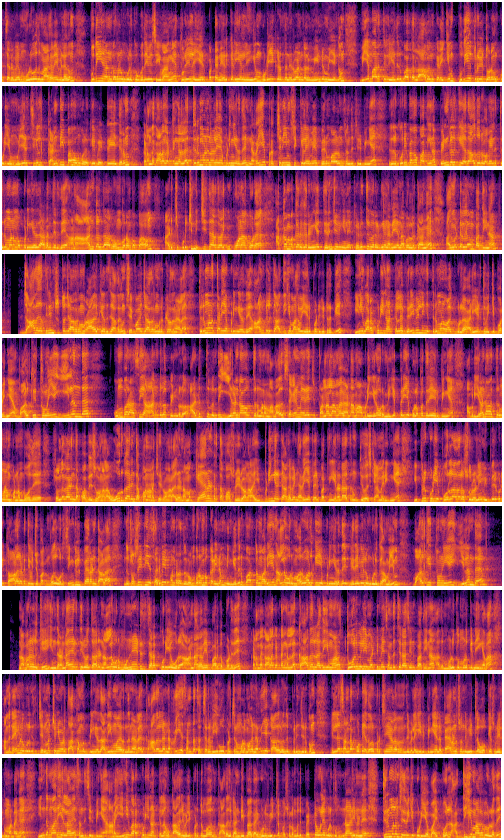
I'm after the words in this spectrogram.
சச்சரவு முழுவதுமாகவே விலகும். புதிய நண்பர்கள் உங்களுக்கு உதவி செய்வாங்க. தொழிலில் ஏற்பட்ட நெருக்கடிகள் நீங்கும். முடிய கிடந்த நிறுவனங்கள் மீண்டும் இயங்கும். வியாபாரத்தில் எதிர்பார்த்த லாபம் கிடைக்கும். புதிய தொழில் தொடங்கக்கூடிய முயற்சிகள் கண்டிப்பாக உங்களுக்கு வெற்றியை தரும். கடந்த காலகட்டங்களில் திருமண நிலை அப்படிங்கிறது நிறைய பிரச்சனையும் சிக்கலையுமே பெரும்பாலும் சந்திச்சிருப்பீங்க. இதில் குறிப்பாக பார்த்தீங்கன்னா பெண்களுக்கு ஏதாவது ஒரு வகையில் திருமணம் அப்படிங்கிறது அடைஞ்சிருது. ஆனால் ஆண்கள் தான் ரொம்ப ரொம்ப பாவம். அடிச்சு பிடிச்சி நிச்சயதார்த்த வரைக்கும் போனால் கூட அக்கம் பக்கம் இருக்கிறவங்க தெரிஞ்சவங்கன்னு கெடுத்து வரக்குன்னு நிறைய நபர்கள் இருக்காங்க. அது மட்டும் இல்லாமல் பார்த்தீங்கன்னா ஜாதகத்திலையும் சுத்த ஜாதகம் ராகுக்கேது ஜாதகம் செவ்வாய் ஜாதகம் இருக்கிறதுனால திருமண தடை அப்படிங்கிறது ஆண்களுக்கு அதிகமாகவே ஏற்பட்டுக்கிட்டு இருக்கு. இனி வரக்கூடிய நாட்களில் விரைவில் நீங்கள் திருமண வாழ்க்கைக்குள்ளே அடியெடுத்து வைக்க போகிறீங்க வாழ்க்கை துணையை இழந்த கும்பராசி ஆண்களோ பெண்களோ அடுத்து வந்து இரண்டாவது திருமணம் அதாவது செகண்ட் மேரேஜ் பண்ணலாமா வேண்டாமா அப்படிங்கிற ஒரு மிகப்பெரிய குழப்பத்திலே இருப்பீங்க. அப்படி இரண்டாவது திருமணம் பண்ணும்போது சொந்தக்காரையும் தப்பாக பேசுவாங்களா? ஊருக்காரையும் தப்பாக நினச்சிடுவாங்களா இல்லை நம்ம கேரக்டர் தப்பாக சொல்லிடுவாங்களா? இப்படிங்கிறக்காகவே நிறைய பேர் பார்த்தீங்க இரண்டாவது திருமணத்தை யோசிக்காமல் இருக்கீங்க. இப்போ இருக்கக்கூடிய பொருளாதார சூழலையும் இப்போ இருக்கக்கூடிய காலகட்டத்தை வச்சு பார்க்கும்போது ஒரு சிங்கிள் பேரண்டால் இந்த சொசைட்டியை சர்வே பண்ணுறது ரொம்ப ரொம்ப கடினம். நீங்கள் எதிர்பார்த்த மாதிரியே நல்ல ஒரு மறுவாழ்க்கை அப்படிங்கிறது விரைவில் உங்களுக்கு அமையும். வாழ்க்கை துணையை இழந்த நபர்களுக்கு இந்த ரெண்டாயிரத்தி இருபத்தாறு நல்ல ஒரு முன்னேற்றத்தை தரக்கூடிய ஒரு ஆண்டாகவே பார்க்கப்படுது. கடந்த காலகட்டங்களில் காதல் அதிகமான தோல்வியை மட்டுமே சந்திச்ச ராசின்னு பார்த்தீங்கன்னா அது முழுக்க முழுக்க நீங்கள் தான் அந்த டைமில் உங்களுக்கு ஜென்மச்சனியோட தாக்கம் அப்படிங்கிறது அதிகமாக இருந்தனால காதலில் நிறைய சண்டை சச்சரவு ஈகோ பிரச்சனை மூலமாக நிறைய காதல் வந்து பிரிஞ்சிருக்கும். இல்லை சண்டை போட்டு ஏதோ ஒரு பிரச்சனையால் வந்து விலகி இருப்பீங்க இல்லை பேரண்ட்ஸ் வந்து வீட்டில் ஓகே சொல்லியிருக்க மாட்டாங்க. இந்த மாதிரி எல்லாமே சந்திச்சிருப்பீங்க. ஆனால் இனி வரக்கூடிய நாட்களில் உங்கள் காதலை வெளிப்படுத்தும் போது அந்த காதல் கண்டிப்பாக கைகூடும். வீட்டில் போய் சொல்லும்போது பெற்றோர்களே உங்களுக்கு முன்னாடி நின்று திருமணம் செய்து வைக்கக்கூடிய வாய்ப்புகள் அதிகமாகவே உள்ளது.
